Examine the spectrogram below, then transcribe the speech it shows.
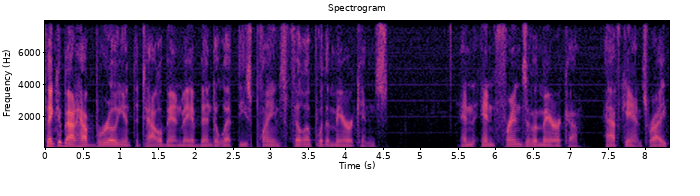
Think about how brilliant the Taliban may have been to let these planes fill up with Americans and, and friends of America, Afghans, right?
